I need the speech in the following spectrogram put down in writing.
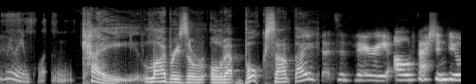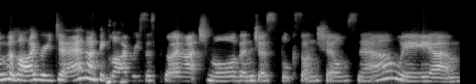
really important. Kay, libraries are all about books, aren't they? That's a very old fashioned view of a library, Dan. I think libraries are so much more than just books on shelves now. We um,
